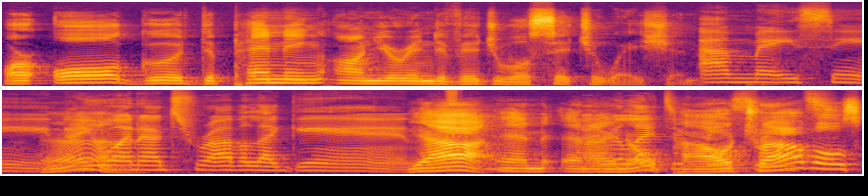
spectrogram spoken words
are all good depending on your individual situation. Amazing. I wanna travel again. Yeah, and, and I I, know like to Pal travels.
